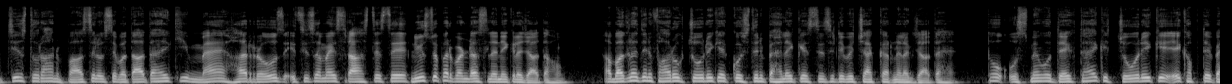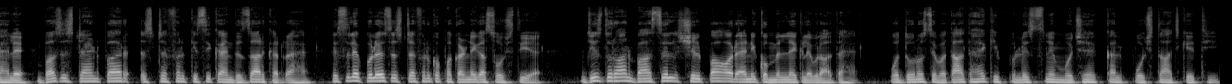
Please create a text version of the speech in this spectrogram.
जिस दौरान बासिल उसे बताता है कि मैं हर रोज इसी समय इस रास्ते से न्यूज़पेपर बंडल्स लेने के लिए जाता हूँ। अब अगले दिन फारूक चोरी के कुछ दिन पहले के सीसीटीवी चेक करने लग जाता है। तो उसमें वो देखता है कि चोरी के एक हफ़्ते पहले बस स्टैंड पर स्टेफन किसी का इंतज़ार कर रहा है, इसलिए पुलिस स्टेफन को पकड़ने का सोचती है, जिस दौरान बासिल, शिल्पा और एनी को मिलने के लिए बुलाता है। वो दोनों से बताता है कि पुलिस ने मुझे कल पूछताछ की थी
